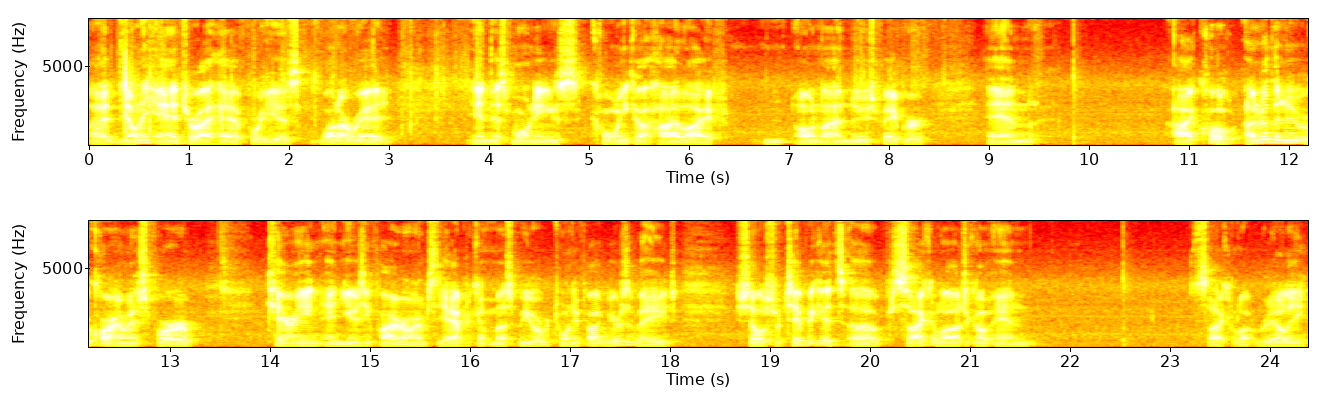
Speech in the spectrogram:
Uh, the only answer I have for you is what I read in this morning's Cuenca High Life online newspaper and I quote, under the new requirements for carrying and using firearms, the applicant must be over 25 years of age, show certificates of psychological and psycholo really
